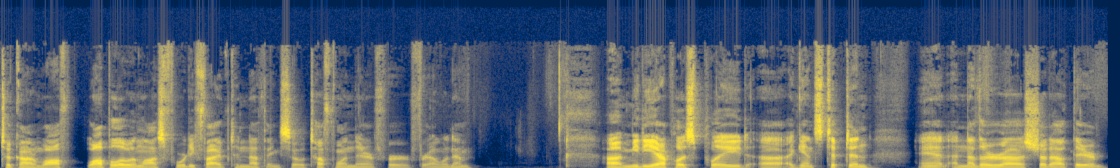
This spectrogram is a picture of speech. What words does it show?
took on Wap- Wapello and lost forty-five to nothing. So tough one there for for L and M. Uh, Mediapolis played uh, against Tipton, and another uh, shutout there.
